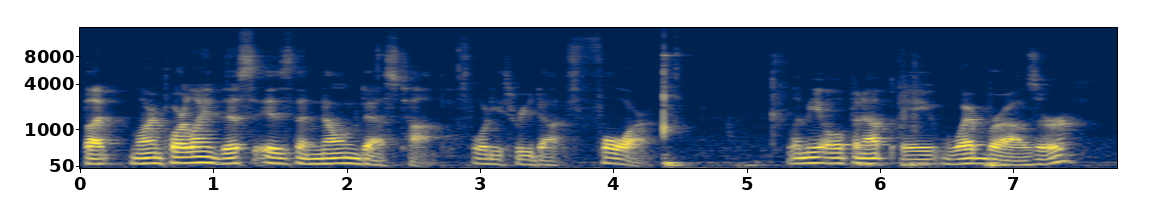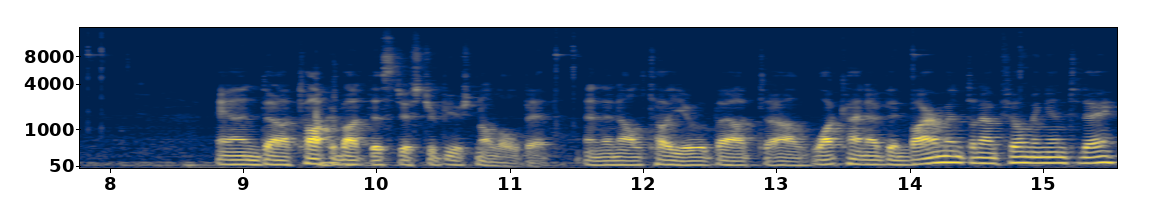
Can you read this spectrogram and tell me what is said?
But more importantly, this is the GNOME desktop 43.4. Let me open up a web browser and uh, talk about this distribution a little bit. And then I'll tell you about uh, what kind of environment that I'm filming in today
